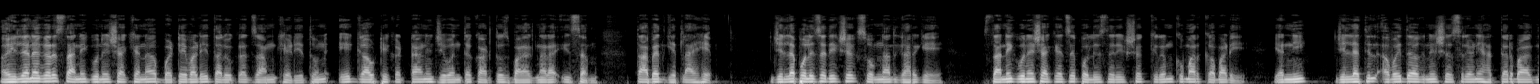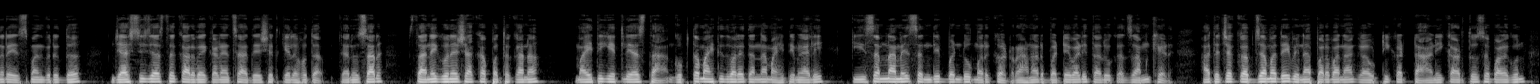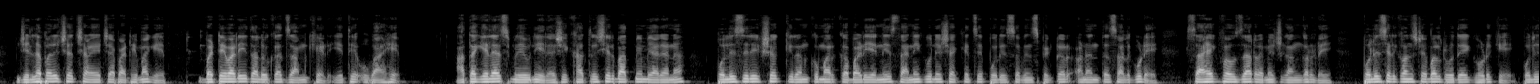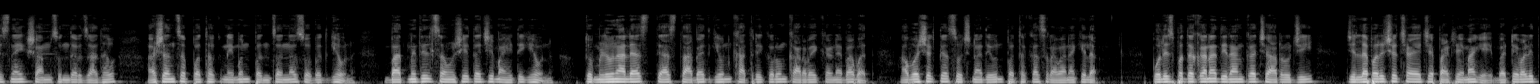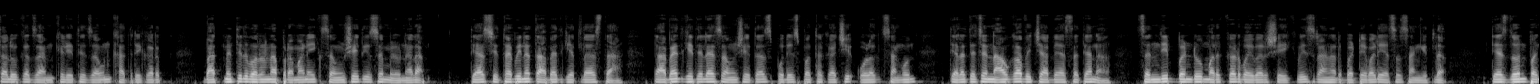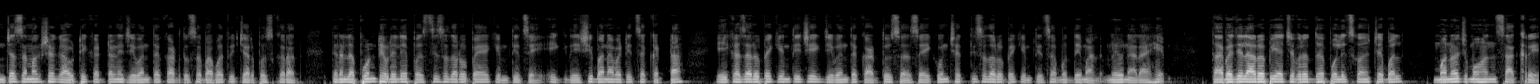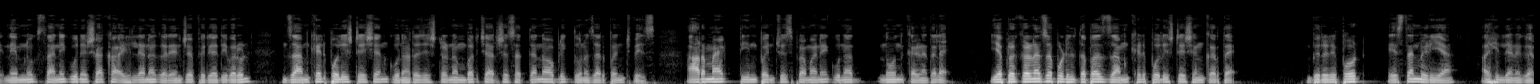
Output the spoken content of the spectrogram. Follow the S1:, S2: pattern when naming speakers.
S1: अहिल्यानगर स्थानिक गुन्हे शाखेनं बटेवाडी तालुका जामखेड येथून एक गावठी कट्टा आणि जिवंत काडतूस बाळगणारा इसम ताब्यात घेतला आहे. जिल्हा पोलीस अधीक्षक सोमनाथ घारगे स्थानिक गुन्हे शाखेचे पोलीस निरीक्षक किरणकुमार कबाडे यांनी जिल्ह्यातील अवैध अग्निशस्त्रे आणि हत्यार बाळगणाऱ्या इसमांविरुद्ध जास्तीत जास्त कारवाई करण्याचं आदेशित केलं होतं. त्यानुसार स्थानिक गुन्हे शाखा पथकानं माहिती घेतली असता गुप्त माहितीद्वारे त्यांना माहिती मिळाली की इसम नामे संदीप बंडू मरकट राहणार बटेवाडी तालुका जामखेड. हा त्याच्या कब्जामध्ये विनापरवाना गावठी कट्टा आणि काडतुस बाळगून जिल्हा परिषद शाळेच्या पाठीमागे बटेवाडी तालुका जामखेड येथे उभा आहे. आता गेल्यास मिळून येईल अशी खात्रीशीर बातमी मिळाल्यानं पोलीस निरीक्षक किरणकुमार कबाडे यांनी स्थानिक गुन्हे शाखेचे पोलीस सब इन्स्पेक्टर अनंत सालगुडे सहाय्यक फौजदार Ramesh Gangarde police head constable Hriday Ghodke police Naik Shyamsundar Jadhav अशांचं पथक नेमून पंचांना सोबत घेऊन बातमीतील संशयिताची माहिती घेऊन तो मिळून आल्यास त्यास ताब्यात घेऊन खात्री करून कारवाई करण्याबाबत आवश्यक त्या सूचना देऊन पथकास रवाना केलं. पोलीस पथकानं दिनांक चार रोजी जिल्हा परिषद शाळेच्या पाठीमागे बटेवाडी तालुका जामखेड येथे जाऊन खात्री करत बातमीतील वर्णनाप्रमाणे एक संशयित इसम मिळून आला. त्यास सिथाबीनं ताब्यात घेतला असता ताब्यात घेतलेल्या संशयितास पोलीस पथकाची ओळख सांगून त्याला त्याचे नावगाव विचारले असता त्यानं संदीप बंडू मरकड वयवर्ष एकवीस राहणार बटेवाडी असं सांगितलं. त्यास दोन पंचासमक्ष गावठी कट्टा आणि जिवंत काडतुसाबाबत विचारपूस करत त्यानं लपून ठेवलेले पस्तीस हजार रुपये किमतीचे एक देशी बनावटीचा कट्टा एक हजार रुपये किमतीची एक जिवंत काडतूस असं एकूण छत्तीस हजार रुपये किमतीचा मुद्देमाल मिळून आला आहे. ताब्यातील आरोपी याच्या विरुद्ध पोलीस कॉन्स्टेबल मनोज मोहन साखरे नेमणूक स्थानिक गुन्हे शाखा अहिल्यानगर यांच्या फिर्यादीवरून जामखेड पोलीस स्टेशन गुन्हा रजिस्टर नंबर चारशे सत्त्याण्णव ऑब्लिक दोन हजार पंचवीस आरमॅक तीन पंचवीस प्रमाणे गुन्हा नोंद करण्यात आलाय. या प्रकरणाचा पुढील तपास जामखेड पोलीस स्टेशन करत आहे ब्युरो रिपोर्ट एस्तान मीडिया अहिल्यानगर.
